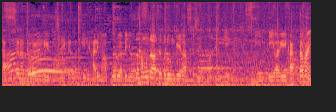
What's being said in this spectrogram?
ලස්සන තොරණ නිර්මාණය කරලා තියෙන්නේ. හරිම අපූර්ව අපේ යුද හමුදා සෙබළුන්ගේ ලස්සන නිර්මාණයක්. ඒක. මේත් ඒ වගේ එකක් තමයි.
